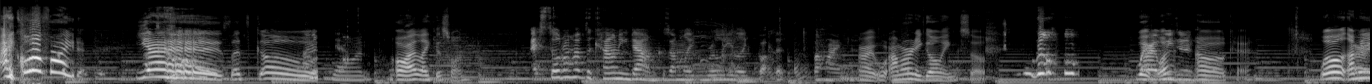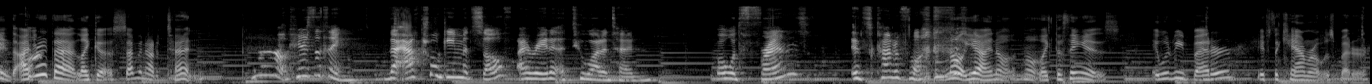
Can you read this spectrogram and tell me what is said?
I qualified. Yes, let's go. I'm- Come on. Oh, I like this one. I still don't have the counting down because I'm like really like uh, behind. All right, well, I'm already going. So no. wait, Alright, what? we didn't- Oh, okay. Well, I All mean, right. I rate that like a seven out of ten. no, no. Here's the thing. The actual game itself, I rate it a two out of ten. But with friends, it's kind of fun. No, yeah, I know. No, like the thing is, it would be better if the camera was better.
